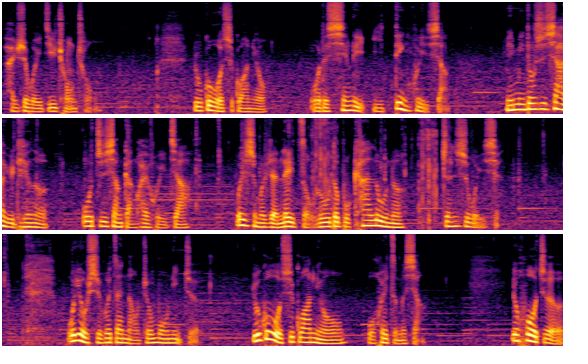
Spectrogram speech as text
还是危机重重。如果我是瓜牛，我的心里一定会想：明明都是下雨天了，我只想赶快回家，为什么人类走路都不看路呢？真是危险。我有时会在脑中模拟着，如果我是瓜牛，我会怎么想？又或者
